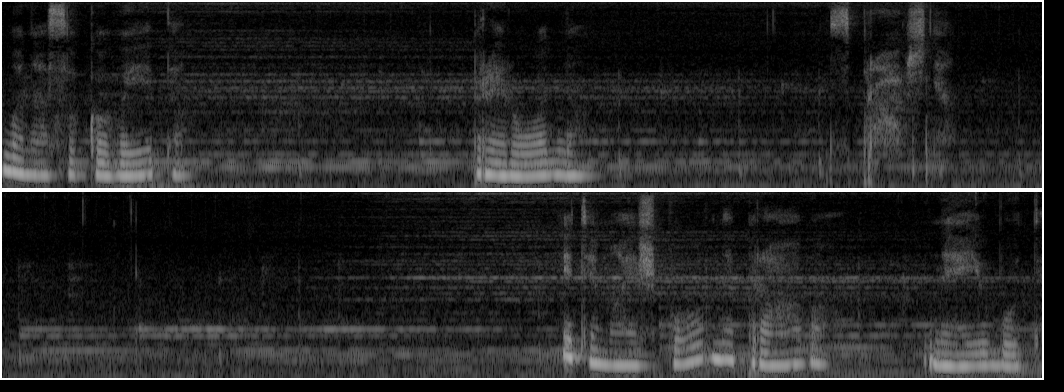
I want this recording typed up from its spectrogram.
Вона соковита, природна, справжня. І ти маєш повне право нею бути.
